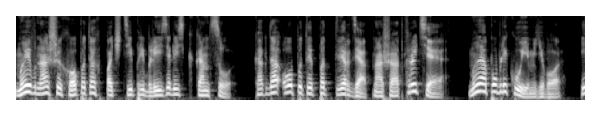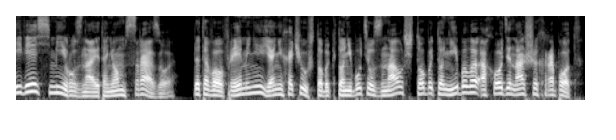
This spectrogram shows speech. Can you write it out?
Мы в наших опытах почти приблизились к концу. Когда опыты подтвердят наше открытие, мы опубликуем его. И весь мир узнает о нем сразу. До того времени я не хочу, чтобы кто-нибудь узнал, что бы то ни было о ходе наших работ,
